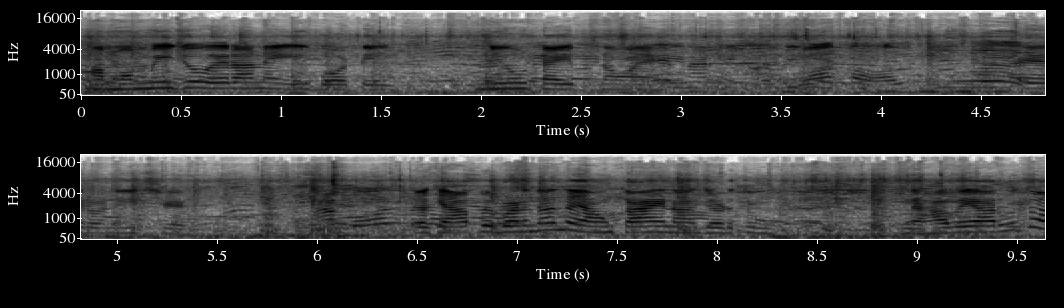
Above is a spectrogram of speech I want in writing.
હા મમ્મી જો એરા ને એ બોટલ. ન્યૂ ટાઈપનો નો તો કે આપે ભણતા ને હું કાંઈ ના જડતું. ને હવે આરું તો,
